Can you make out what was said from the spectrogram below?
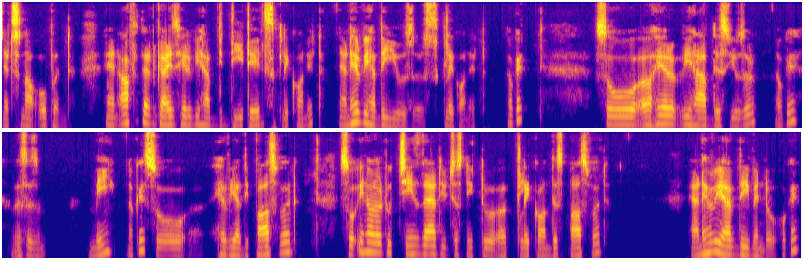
It's now opened. And after that guys here we have the details. Click on it. And here we have the users. Click on it. Okay? So uh, here we have this user. Okay? This is me. Okay? So uh, here we have the password so in order to change that you just need to uh, click on this password. And here we have the window okay?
